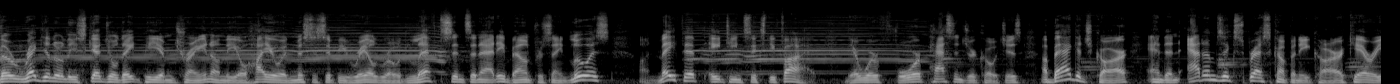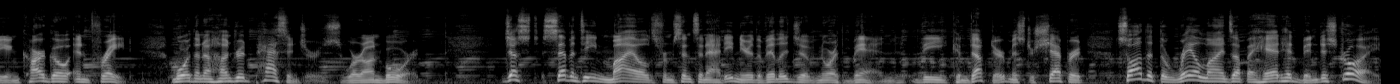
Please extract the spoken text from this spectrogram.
The regularly scheduled 8 p.m. train on the Ohio and Mississippi Railroad left Cincinnati bound for St. Louis on May 5, 1865. There were four passenger coaches, a baggage car, and an Adams Express Company car carrying cargo and freight. More than hundred passengers were on board. Just 17 miles from Cincinnati, near the village of North Bend, the conductor, Mr. Shepard, saw that the rail lines up ahead had been destroyed,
